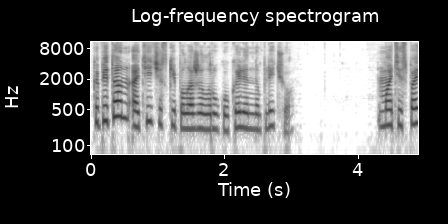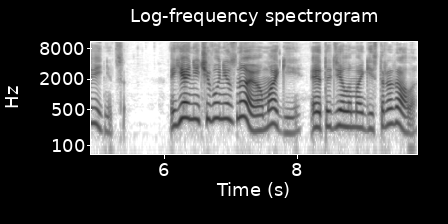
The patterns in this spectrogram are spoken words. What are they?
Капитан отечески положил руку Кэлен на плечо. «Мать-исповедница, я ничего не знаю о магии, это дело магистра Рала,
